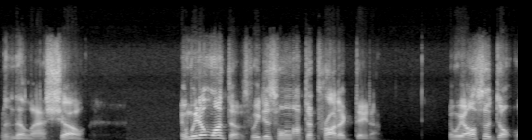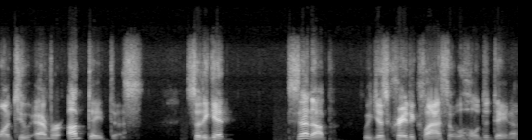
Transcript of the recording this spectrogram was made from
in the last show. And we don't want those. We just want the product data. And we also don't want to ever update this. So to get set up, we just create a class that will hold the data.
